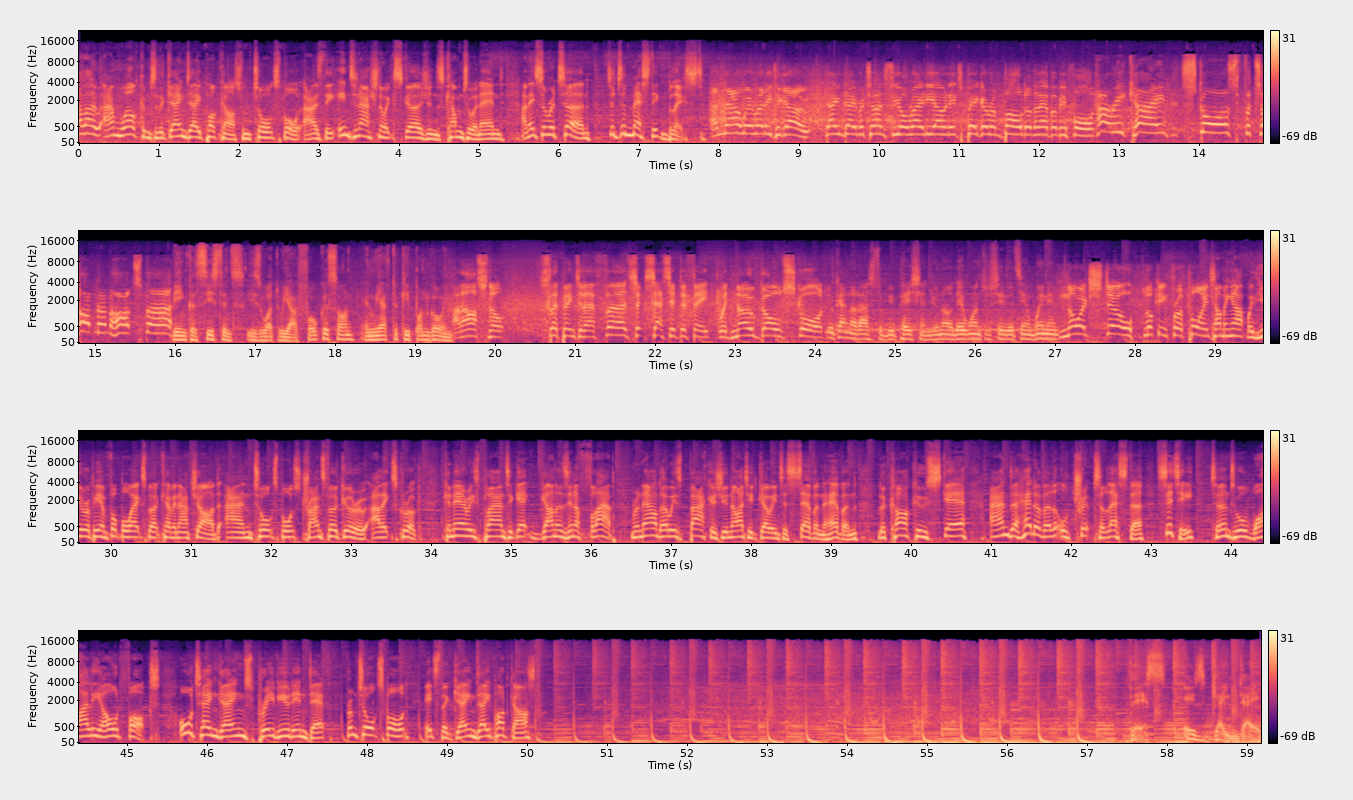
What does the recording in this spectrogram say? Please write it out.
Hello and welcome to the Game Day podcast from Talksport as the international excursions come to an end and it's a return to domestic bliss. And now we're ready to go. Game Day returns to your radio and it's bigger and bolder than ever before. Harry Kane scores for Tottenham Hotspur. Being consistent is what we are focused on and we have to keep on going. And Arsenal slipping to their third successive defeat with no goals scored. You cannot ask to be patient, you know, they want to see the team winning. Norwich still looking for a point. Coming up with European football expert Kevin Hatchard and Talksport's transfer guru Alex Crook. Canaries plan to get Gunners in a flap. Ronaldo is back as United go into seven heaven. Lukaku scare and ahead of a little trip to Leicester, City turn to a wily old fox. All 10 games previewed in depth from Talksport. It's the Game Day podcast. This is Game Day.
